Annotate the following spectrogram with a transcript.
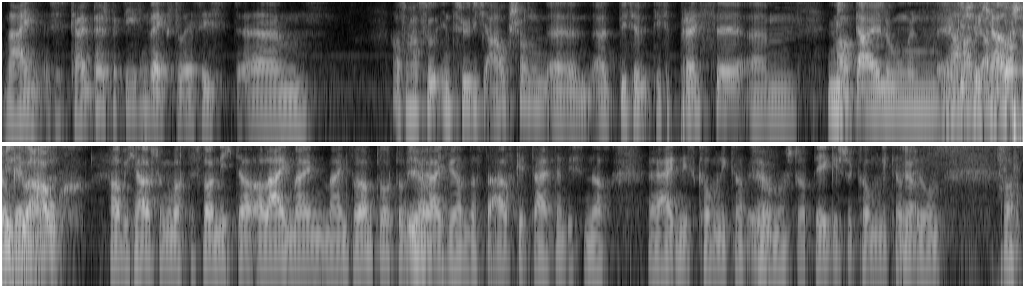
Nein, es ist kein Perspektivenwechsel. Es ist ähm, also hast du in Zürich auch schon äh, äh diese, diese Pressemitteilungen ähm, äh, ja, geschrieben? Also dort bist gemacht. du auch habe ich auch schon gemacht. Das war nicht allein mein, mein Verantwortungsbereich. Ja. Wir haben das da aufgeteilt, ein bisschen nach Ereigniskommunikation ja. und strategischer Kommunikation. Ja. Was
